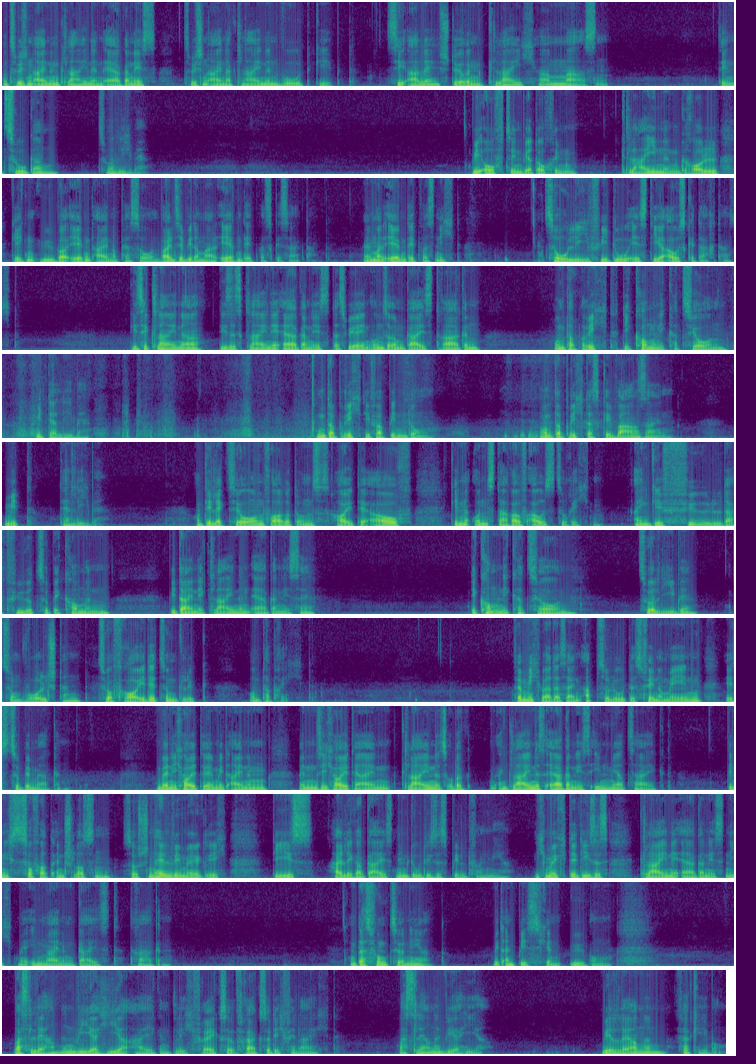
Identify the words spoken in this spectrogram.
und zwischen einem kleinen Ärgernis, zwischen einer kleinen Wut gibt. Sie alle stören gleichermaßen den Zugang zur Liebe. Wie oft sind wir doch im kleinen Groll gegenüber irgendeiner Person, weil sie wieder mal irgendetwas gesagt hat, weil mal irgendetwas nicht so lief, wie du es dir ausgedacht hast. Diese kleine dieses kleine Ärgernis, das wir in unserem Geist tragen, unterbricht die Kommunikation mit der Liebe. Unterbricht die Verbindung, unterbricht das Gewahrsein mit der Liebe. Und die Lektion fordert uns heute auf, uns darauf auszurichten, ein Gefühl dafür zu bekommen, wie deine kleinen Ärgernisse die Kommunikation zur Liebe, zum Wohlstand, zur Freude, zum Glück unterbricht. Für mich war das ein absolutes Phänomen, es zu bemerken. Und wenn ich heute mit einem, wenn sich heute ein kleines oder ein kleines Ärgernis in mir zeigt, bin ich sofort entschlossen, so schnell wie möglich, dies, Heiliger Geist, nimm du dieses Bild von mir. Ich möchte dieses kleine Ärgernis nicht mehr in meinem Geist tragen. Und das funktioniert mit ein bisschen Übung. Was lernen wir hier eigentlich, fragst du, fragst du dich vielleicht. Was lernen wir hier? Wir lernen Vergebung.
